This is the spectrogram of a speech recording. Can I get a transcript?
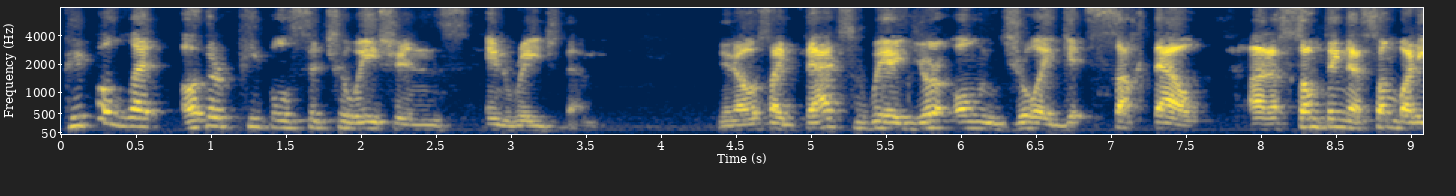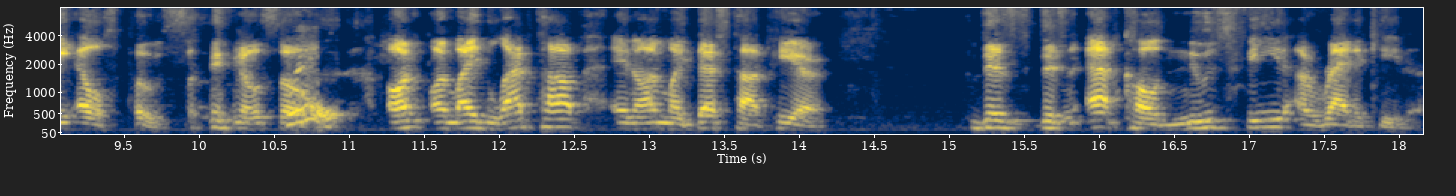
people let other people's situations enrage them. You know, it's like that's where your own joy gets sucked out out of something that somebody else posts. you know, so right. on on my laptop and on my desktop here, there's there's an app called Newsfeed Eradicator,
